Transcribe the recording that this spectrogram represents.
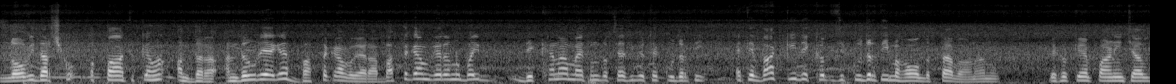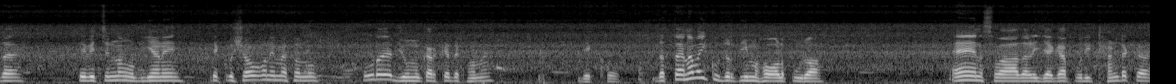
ਲੋ ਵੀ ਦਰਸ਼ਕੋ, ਆਪਾਂ ਆ ਚੁੱਕੇ ਹਾਂ ਹੁਣ ਅੰਦਰ। ਅੰਦਰ ਉਰੇ ਹੈਗੇ ਨੇ ਬੱਤਕਾਂ ਵਗੈਰਾ। ਬੱਤਕਾਂ ਵਗੈਰਾ ਨੂੰ ਬਾਈ ਦੇਖਿਆ ਨਾ, ਮੈਂ ਤੁਹਾਨੂੰ ਦੱਸਿਆ ਸੀ ਵੀ ਉੱਥੇ ਕੁਦਰਤੀ ਇੱਥੇ ਵਾਕਈ ਦੇਖੋ ਤੁਸੀਂ ਕੁਦਰਤੀ ਮਾਹੌਲ ਦਿੱਤਾ ਵਾ ਉਹਨਾਂ ਨੂੰ। ਦੇਖੋ ਕਿਵੇਂ ਪਾਣੀ ਚੱਲਦਾ ਹੈ ਤੇ ਵਿੱਚ ਨਹਾਉਂਦੀਆਂ ਨੇ ਤੇ ਕੁਛ ਉਹ ਨੇ ਮੈਂ ਤੁਹਾਨੂੰ ਥੋੜਾ ਜਿਹਾ ਜ਼ੂਮ ਕਰਕੇ ਦਿਖਾਉਣਾ। ਦੇਖੋ, ਦਿੱਤਾ ਨਾ ਬਾਈ ਕੁਦਰਤੀ ਮਾਹੌਲ ਪੂਰਾ। ਐਨ ਸਵਾਦ ਵਾਲੀ ਜਗ੍ਹਾ ਪੂਰੀ ਠੰਡਕ।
